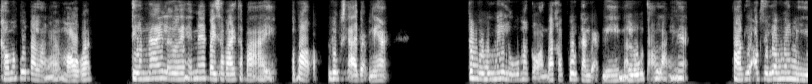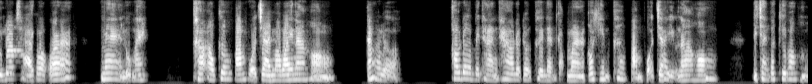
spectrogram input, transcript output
เขามาพูดตอนหลังว่าหมอบอกว่า เตรียมได้เลยให้แม่ไปสบายสบายเขาบอกกับลูกชายแบบเนี้ยซึ่งเราไม่รู้มาก่อนว่าเขาพูดกันแบบนี้ มารู้ตอนหลังเนี่ยตอนที่ออกซิเจนไม่มีลูกชายก็บอกว่า แม่รู้ไหมเขาเอาเครื่องปั๊มหัวใจมาไว้หน้าห้องอ้าวเหรอ เขาเดินไปทานข้าวแล้วเดินเคยเดินกลับมา ก็เห็นเครื่องปั๊มหัวใจอยู่หน้าห้อง ดิฉันก็คิดว่าหง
